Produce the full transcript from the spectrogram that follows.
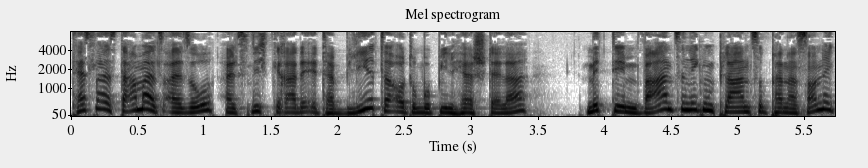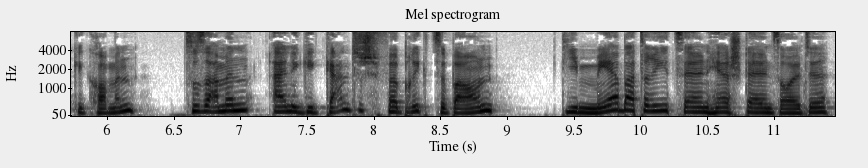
Tesla ist damals also, als nicht gerade etablierter Automobilhersteller, mit dem wahnsinnigen Plan zu Panasonic gekommen, zusammen eine gigantische Fabrik zu bauen, die mehr Batteriezellen herstellen sollte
